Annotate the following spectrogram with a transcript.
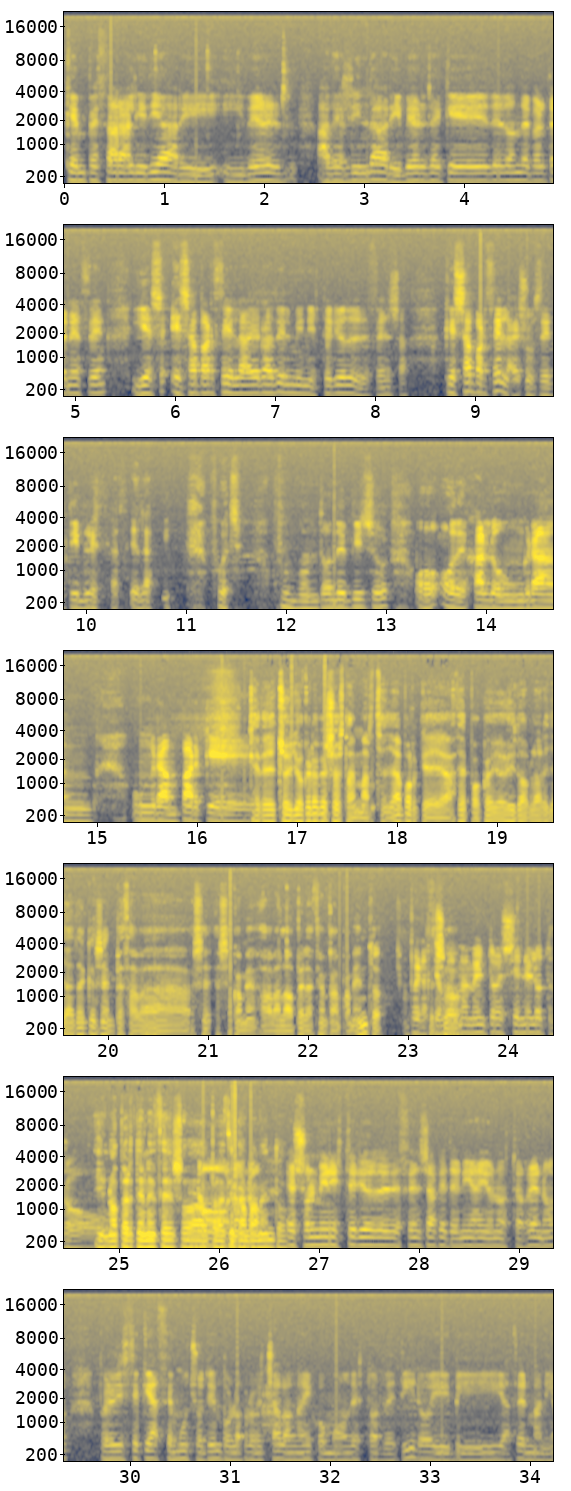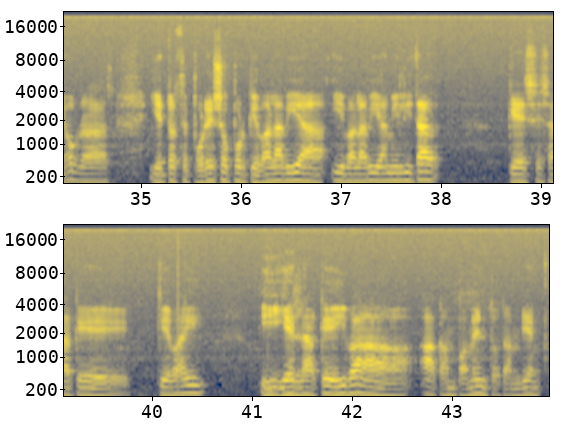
que empezar a lidiar y, ver, a deslindar y ver de qué, de dónde pertenecen, y es, esa parcela era del Ministerio de Defensa, que esa parcela es susceptible de hacer ahí, pues un montón de pisos o, dejarlo un gran un gran parque. Que de hecho yo creo que eso está en marcha ya porque hace poco he oído hablar ya de que se empezaba se, comenzaba la operación campamento. Operación campamento es en el otro y no pertenece eso a operación campamento eso el ministerio de defensa que tenía ahí unos terrenos pero dice que hace mucho tiempo lo aprovechaban ahí como de estos de tiro y, y hacer maniobras. Y entonces por eso porque va la vía iba la vía militar que es esa que, que va ahí y es la que iba a, campamento también.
